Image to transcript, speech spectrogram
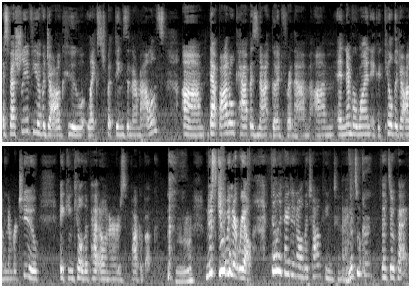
especially if you have a dog who likes to put things in their mouths. um, that bottle cap is not good for them. Um, and number one, it could kill the dog. Number two, it can kill the pet owner's pocketbook. Mm-hmm. I'm just keeping it real. I feel like I did all the talking tonight. That's okay. That's okay.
